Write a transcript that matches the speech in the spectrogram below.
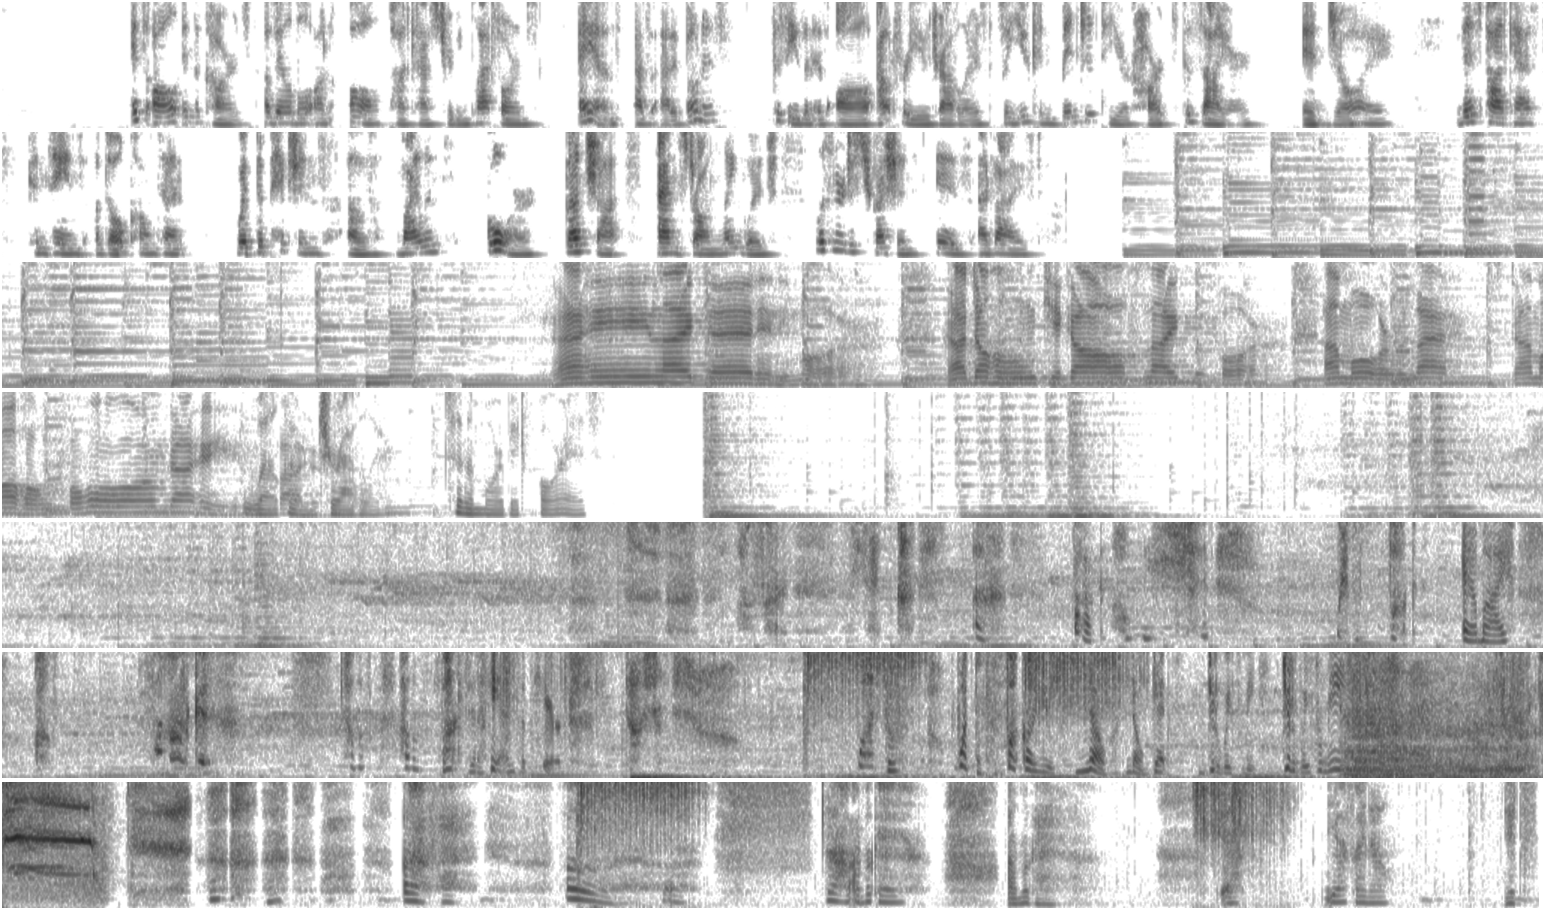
It's all in the cards, available on all podcast streaming platforms. And as an added bonus, the season is all out for you, travelers, so you can binge it to your heart's desire. Enjoy. This podcast contains adult content with depictions of violence, gore, gunshots, and strong language. Listener discretion is advised. I ain't like that anymore. I don't kick off like before. I'm more relaxed. I'm all formed. I hate Welcome, traveler, to the morbid forest. Am I? Oh, fuck. How the, how the fuck did I end up here? Oh. What the, what the fuck are you? No, no, get, get away from me. Get away from me. Oh. Oh, oh. Ah, I'm okay. I'm okay. Yes. I know. It's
